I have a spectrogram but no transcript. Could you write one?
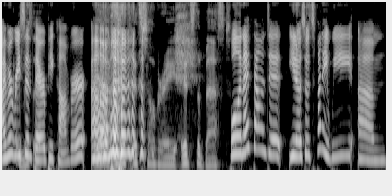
I'm a recent therapy convert. yeah, Um, it's, it's so great. It's the best. well, and I found it, you know, so it's funny. We, um,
